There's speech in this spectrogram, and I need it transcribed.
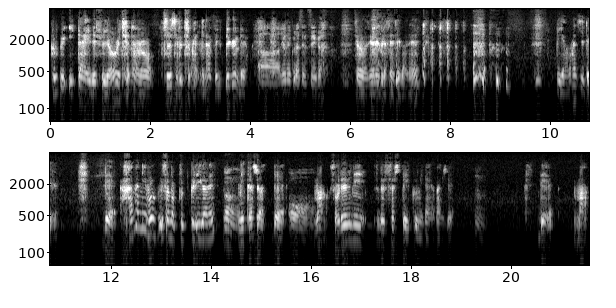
ごく痛いですよ、みたいなのを、注射打つ前になんか言ってくんだよ。ああ、米倉先生が。そう、米倉先生がね。いや、マジで。で、鼻に僕、そのぷっくりがね、うん。2箇所あって、まあ、それにぶっ刺していくみたいな感じで。うん。で、まあ、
